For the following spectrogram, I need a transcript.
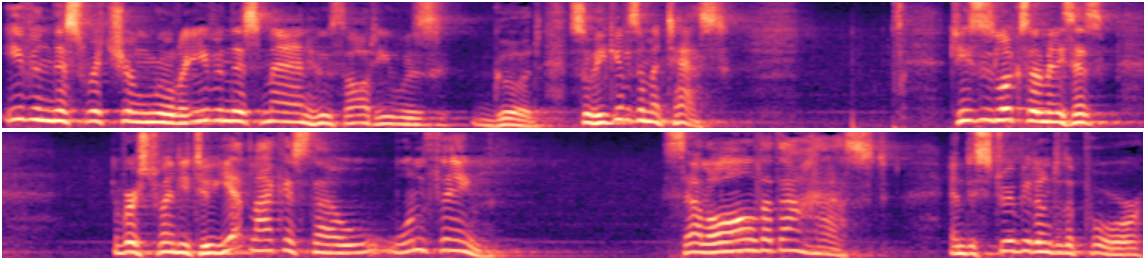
Even this rich young ruler, even this man who thought he was good. So he gives him a test. Jesus looks at him and he says, in verse 22, Yet lackest thou one thing. Sell all that thou hast, and distribute unto the poor,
